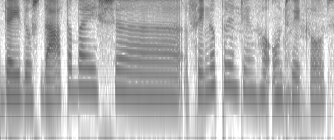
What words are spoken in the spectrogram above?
DDoS database fingerprinting ontwikkeld.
